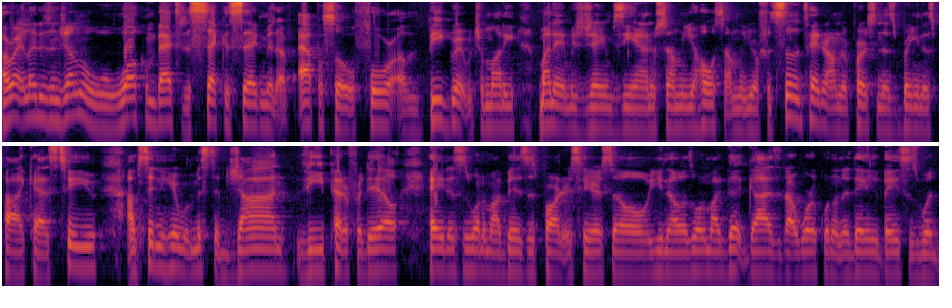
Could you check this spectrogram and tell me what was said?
All right, ladies and gentlemen, well, welcome back to the second segment of episode four of Be Great with Your Money. My name is James Z. Anderson. I'm your host. I'm your facilitator. I'm the person that's bringing this podcast to you. I'm sitting here with Mr. John V. Pettifordale. Hey, this is one of my business partners here. So, you know, it's one of my good guys that I work with on a daily basis with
